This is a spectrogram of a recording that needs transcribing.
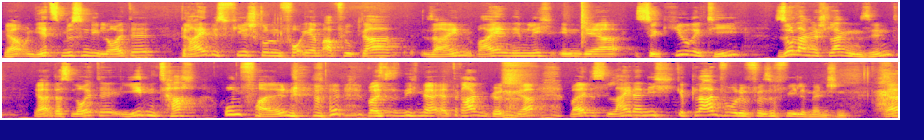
Ja, und jetzt müssen die Leute drei bis vier Stunden vor ihrem Abflug da sein, weil nämlich in der Security so lange Schlangen sind, ja, dass Leute jeden Tag umfallen, weil sie es nicht mehr ertragen können, ja, weil es leider nicht geplant wurde für so viele Menschen. Ja,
